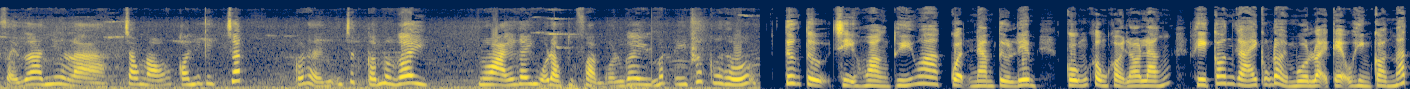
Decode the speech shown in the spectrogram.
xảy ra như là trong nó có những cái chất có thể những chất cấm mà gây. Ngoài cái gây ngộ độc thực phẩm còn gây mất ý thức cơ thứ. Tương tự, chị Hoàng Thúy Hoa, quận Nam Từ Liêm cũng không khỏi lo lắng khi con gái cũng đòi mua loại kẹo hình con mắt,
